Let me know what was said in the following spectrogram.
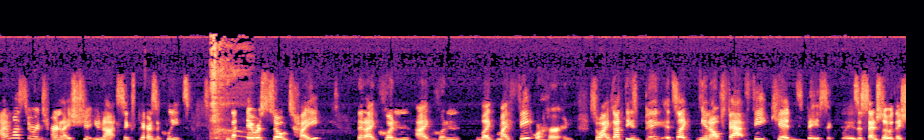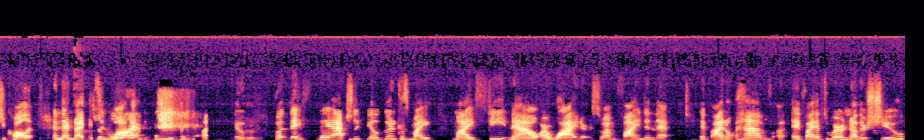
I must have returned, I shit you not, six pairs of cleats. But they were so tight that I couldn't, I couldn't, like my feet were hurting. So I got these big, it's like, you know, fat feet kids basically is essentially what they should call it. And they're nice and wide, wide. but they, they actually feel good because my, my feet now are wider. So I'm finding that if I don't have, if I have to wear another shoe,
